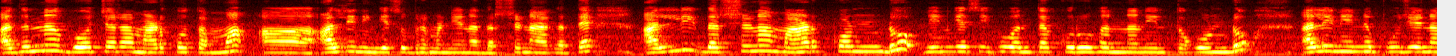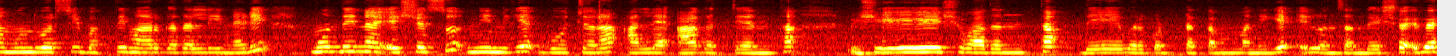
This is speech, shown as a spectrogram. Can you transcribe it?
ಅದನ್ನು ಗೋಚರ ಮಾಡ್ಕೋತಮ್ಮ ಅಲ್ಲಿ ನಿಮಗೆ ಸುಬ್ರಹ್ಮಣ್ಯನ ದರ್ಶನ ಆಗುತ್ತೆ. ಅಲ್ಲಿ ದರ್ಶನ ಮಾಡಿಕೊಂಡು ನಿನಗೆ ಸಿಗುವಂಥ ಕುರುಹನ್ನು ನೀನು ತಗೊಂಡು ಅಲ್ಲಿ ನಿನ್ನ ಪೂಜೆನ ಮುಂದುವರಿಸಿ ಭಕ್ತಿ ಮಾರ್ಗದಲ್ಲಿ ನಡಿ. ಮುಂದಿನ ಯಶಸ್ಸು ನಿನಗೆ ಗೋಚರ ಅಲ್ಲೇ ಆಗತ್ತೆ ಅಂತ ವಿಶೇಷವಾದಂಥ ದೇವರು ಕೊಟ್ಟ ತಮ್ಮನಿಗೆ ಇಲ್ಲೊಂದು ಸಂದೇಶ ಇದೆ.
